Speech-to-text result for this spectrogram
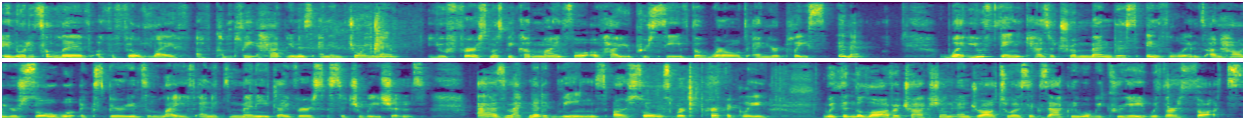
In order to live a fulfilled life of complete happiness and enjoyment, you first must become mindful of how you perceive the world and your place in it. What you think has a tremendous influence on how your soul will experience life and its many diverse situations. As magnetic beings, our souls work perfectly within the law of attraction and draw to us exactly what we create with our thoughts.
